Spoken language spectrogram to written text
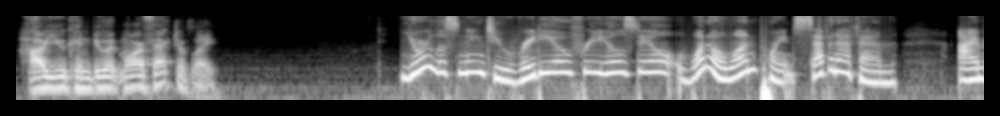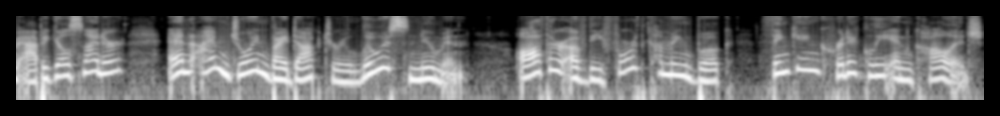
how you can do it more effectively. You're listening to Radio Free Hillsdale 101.7 FM. I'm Abigail Snyder, and I'm joined by Dr. Louis Newman, author of the forthcoming book, Thinking Critically in College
